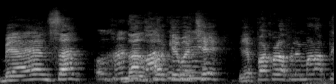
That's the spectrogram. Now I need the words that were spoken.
بے حیا انسان صاحب، خور کے۔ بچے یہ پکڑو اپنے ماں پہ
